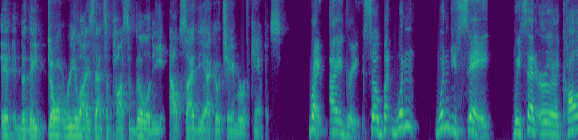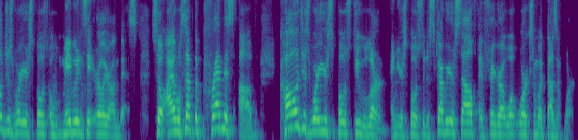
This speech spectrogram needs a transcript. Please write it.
it, but they don't realize that's a possibility outside the echo chamber of campus. Right, I agree. So, but wouldn't wouldn't you say we said earlier college is where you're supposed oh maybe we didn't say earlier on this. So i will set the premise of college is where you're supposed to learn and you're supposed to discover yourself and figure out what works and what doesn't work.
